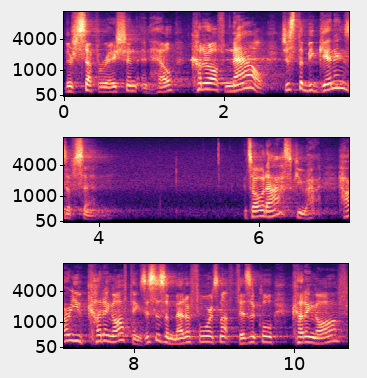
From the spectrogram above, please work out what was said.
there's separation and hell. Cut it off now, just the beginnings of sin. And so I would ask you, how are you cutting off things? This is a metaphor, it's not physical cutting off,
